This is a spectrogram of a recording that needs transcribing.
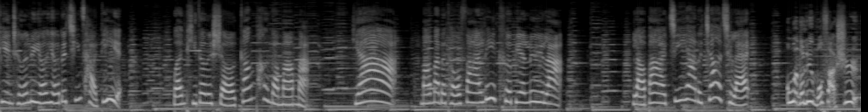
变成了绿油油的青草地。顽皮豆的手刚碰到妈妈，呀，妈妈的头发立刻变绿啦。老爸惊讶地叫起来。我的绿魔法师，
